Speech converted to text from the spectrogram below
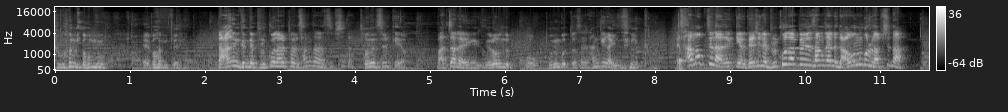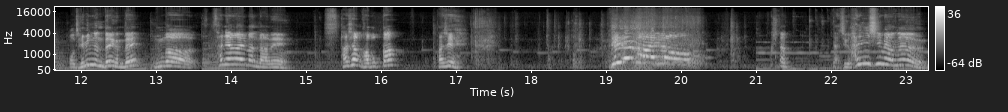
그거는 너무 에반데. 나는 근데 불꽃 알파벳 상자는 씁시다. 저는 쓸게요. 맞잖아요. 여러분들 뭐 보는 것도 사실 한계가 있으니까. 사 먹진 않을게요. 대신에 불꽃 알파벳 상자는 나오는 걸로 합시다. 어 재밌는데 근데? 뭔가 사냥할 맛 나네. 다시 한번 가볼까? 다시. 일어나요! 혹시나 야 지금 1시면은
